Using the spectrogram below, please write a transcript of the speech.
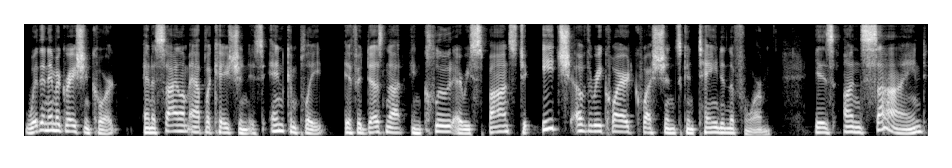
with an immigration court, an asylum application is incomplete if it does not include a response to each of the required questions contained in the form, is unsigned,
